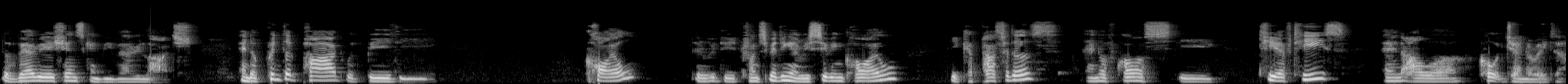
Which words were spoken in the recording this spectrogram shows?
the variations can be very large. And the printed part would be the coil, the, the transmitting and receiving coil, the capacitors, and of course the TFTs and our code generator.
